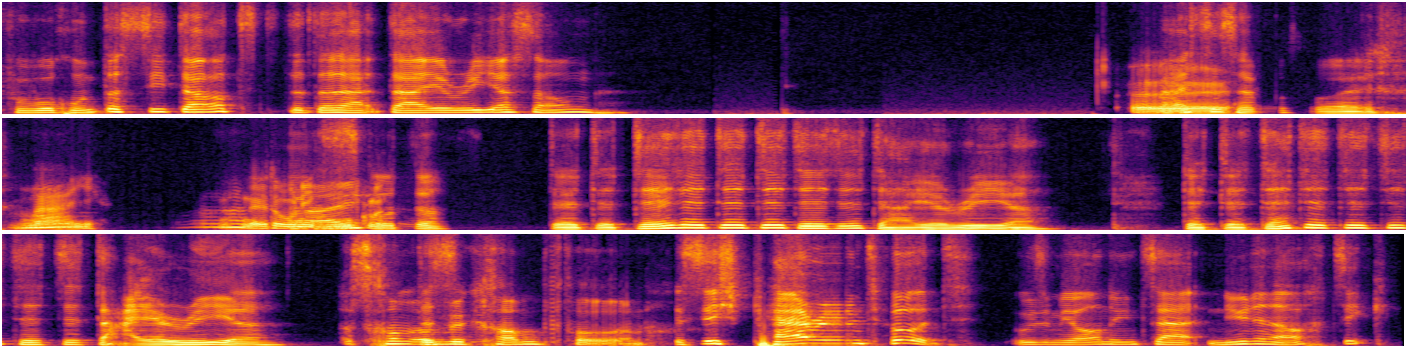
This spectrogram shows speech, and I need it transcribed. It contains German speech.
Von wo kommt das Zitat? Der, der Diarrhea-Song? Weiss Äh, das jemand von euch? nein, nicht ohne Google. Diarrhea. Diarrhea. Es kommt Das- mir bekannt vor. Es ist Parenthood aus dem Jahr 1989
